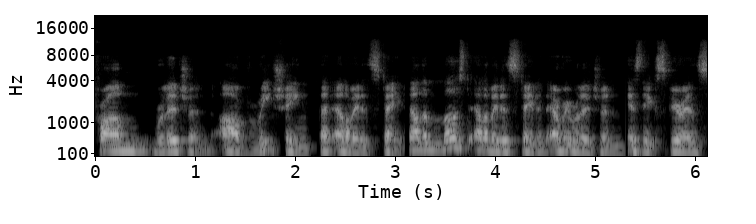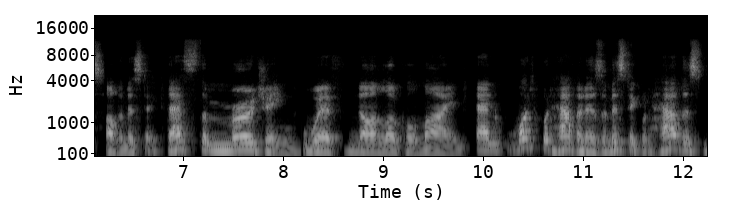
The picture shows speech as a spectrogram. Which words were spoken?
from religion of reaching that elevated state. Now, the most elevated state in every religion is the experience of the mystic. That's the merging with non local mind. And what would happen is a mystic would have this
